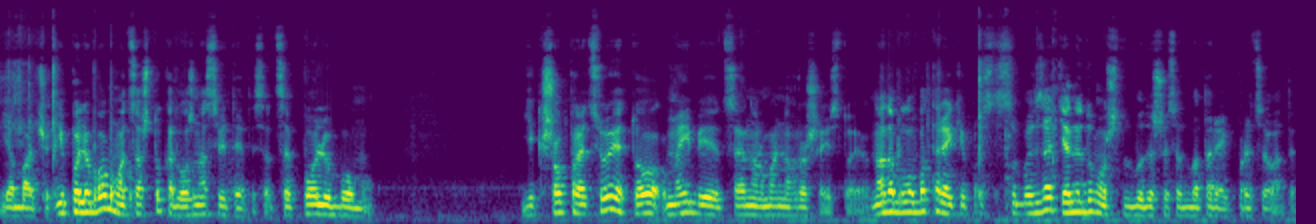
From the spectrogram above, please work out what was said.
я бачу. І по-любому ця штука должна світитися. Це по-любому. Якщо працює, то maybe це нормально грошей стоїть. Надо було батарейки просто з собою взяти. Я не думав, що тут буде щось від батарейок працювати.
